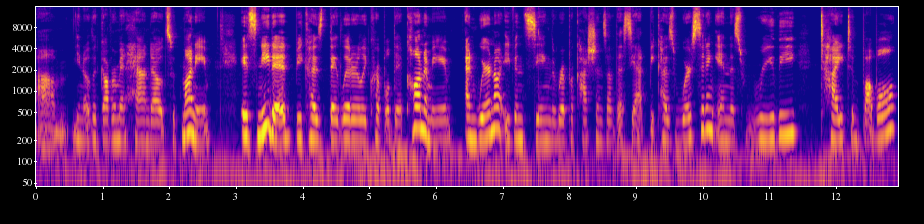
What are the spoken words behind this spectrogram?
um, you know, the government handouts with money. It's needed because they literally crippled the economy. And we're not even seeing the repercussions of this yet because we're sitting in this really tight bubble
